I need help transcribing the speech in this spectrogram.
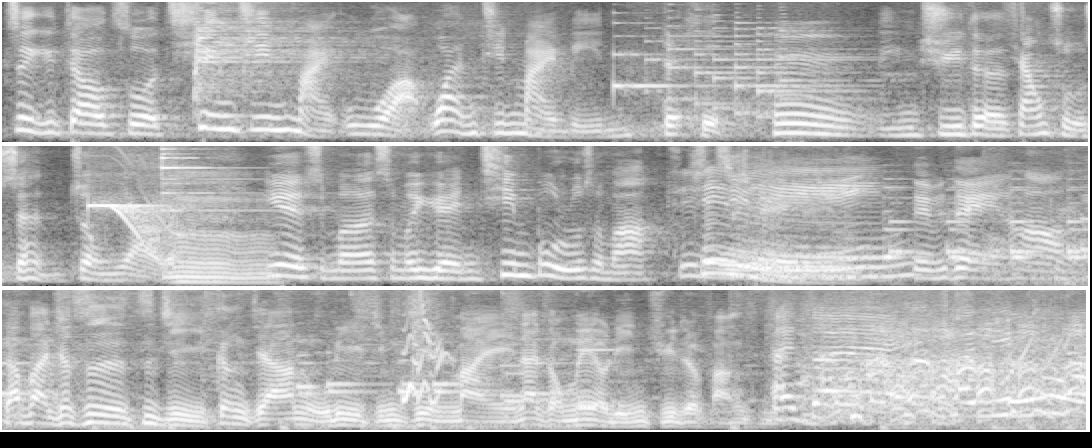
这个叫做千金买屋啊，万金买邻。对，是，嗯，邻居的相处是很重要的。嗯，因为什么什么远亲不如什么近邻，对不对哈？要不然就是自己更加努力精进，买那种没有邻居的房子。哎，对，很迷路了，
